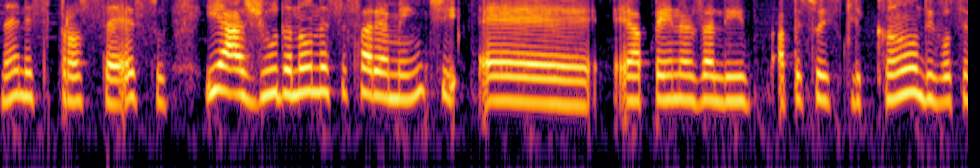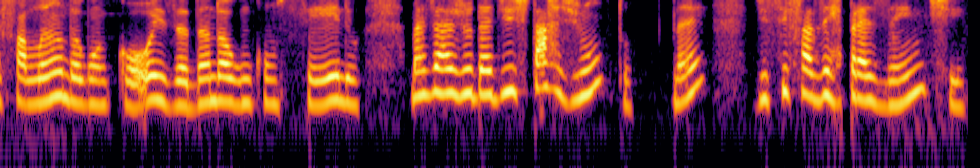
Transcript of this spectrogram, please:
né, nesse processo. E a ajuda não necessariamente é, é apenas ali a pessoa explicando e você falando alguma coisa, dando algum conselho, mas a ajuda é de estar junto, né? De se fazer presente,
